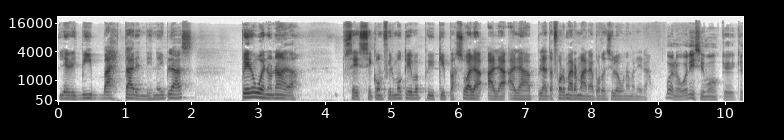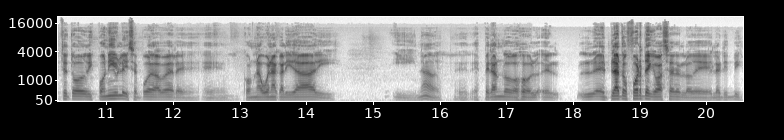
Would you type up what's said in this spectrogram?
Let It Be va a estar en Disney Plus. Pero bueno, nada. Se, confirmó que, que pasó a la, a, la, plataforma hermana, por decirlo de alguna manera. Bueno, buenísimo, que, esté todo disponible y se pueda ver eh, con una buena calidad y, y nada, eh, esperando el, el, plato fuerte que va a ser lo de Let It Be.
